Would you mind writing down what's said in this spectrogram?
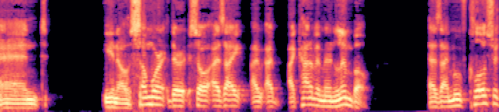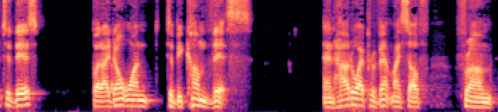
And, you know, somewhere there. So as I, I, I, I kind of am in limbo as I move closer to this, but I don't want to become this. And how do I prevent myself from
